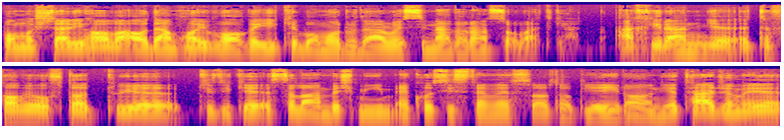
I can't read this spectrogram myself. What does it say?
با مشتری ها و آدم های واقعی که با ما رو دروایسی ندارن صحبت کرد. اخیرا یه اتفاقی افتاد توی چیزی که اصطلاحا بهش میگیم اکوسیستم استارتاپی ایران. یه ترجمه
